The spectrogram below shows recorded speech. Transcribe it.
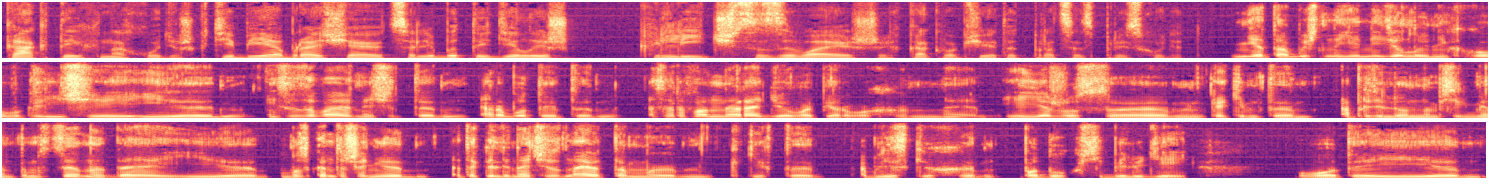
Как ты их находишь? К тебе обращаются, либо ты делаешь клич, созываешь их? Как вообще этот процесс происходит? Нет, обычно я не делаю никакого клича и не созываю, значит, э, работает э, сарафанное радио, во-первых. Э, Я езжу с каким-то определенным сегментом сцены, да, и музыканты же, они так или иначе знают там каких-то близких по духу себе людей. Вот, и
